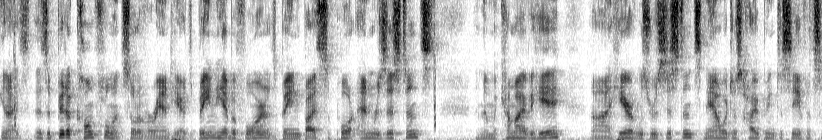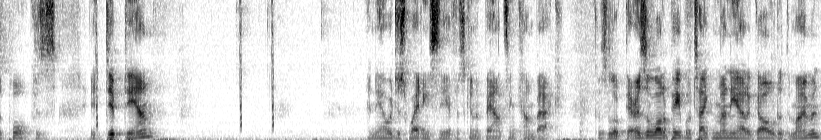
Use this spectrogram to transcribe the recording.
you know it's, there's a bit of confluence sort of around here. It's been here before and it's been both support and resistance. And then we come over here. Uh, here it was resistance. Now we're just hoping to see if it's support because it dipped down. And now we're just waiting to see if it's going to bounce and come back. Because look, there is a lot of people taking money out of gold at the moment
